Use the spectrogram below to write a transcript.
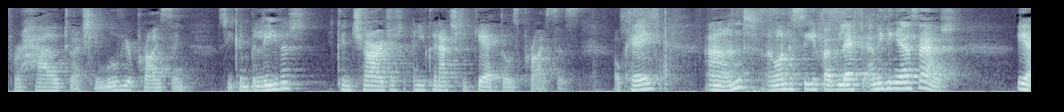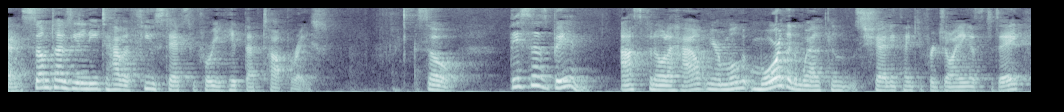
for how to actually move your pricing so you can believe it, you can charge it, and you can actually get those prices. Okay? And I want to see if I've left anything else out. Yeah, sometimes you'll need to have a few steps before you hit that top rate. So, this has been Ask Finola How, and you're more than welcome, Shelley. Thank you for joining us today,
